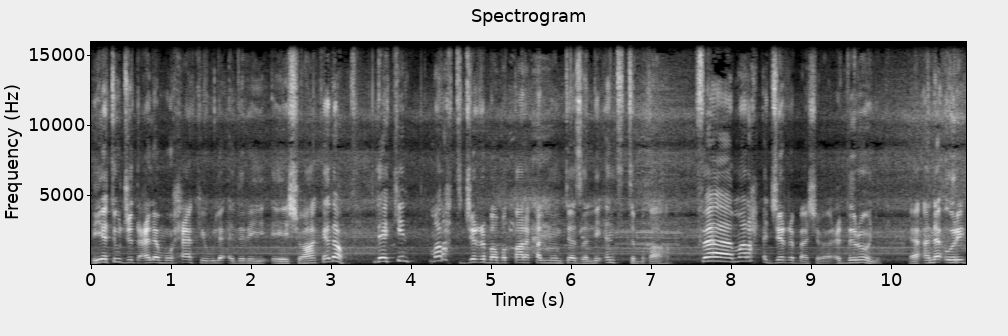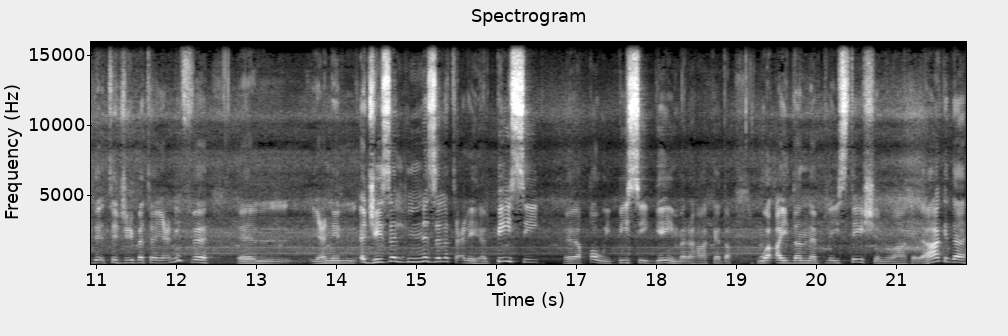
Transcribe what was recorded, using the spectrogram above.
هي توجد على محاكي ولا أدري إيش وهكذا. لكن ما راح تجربها بالطريقة الممتازة اللي أنت تبغاها. فما راح أجربها شباب عذروني أنا أريد تجربتها يعني في يعني الأجهزة اللي نزلت عليها ال PC آه، قوي PC gamer هكذا وأيضا PlayStation وهكذا. هكذا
